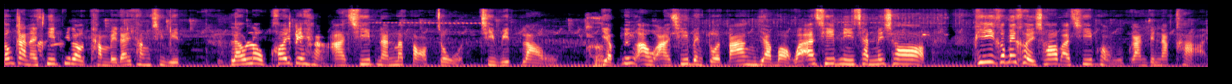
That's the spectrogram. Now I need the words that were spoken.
ต้องการอาชีพที่เราทำไปได้ทั้งชีวิต แล้วเราค่อยไปหาอาชีพนั้นมาตอบโจทย์ชีวิตเราครับอย่าเพิ่งเอาอาชีพเป็นตัวตั้ง อย่าบอกว่าอาชีพนี้ฉันไม่ชอบ พี่ก็ไม่เคยชอบอาชีพของการเป็นนักขาย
